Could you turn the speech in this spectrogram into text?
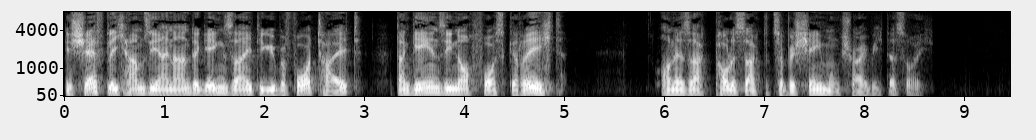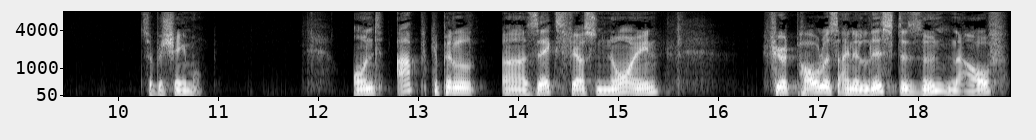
Geschäftlich haben sie einander gegenseitig übervorteilt, dann gehen sie noch vors Gericht. Und er sagt, Paulus sagte, zur Beschämung schreibe ich das euch. Zur Beschämung. Und ab Kapitel äh, 6, Vers 9 führt Paulus eine Liste Sünden auf.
